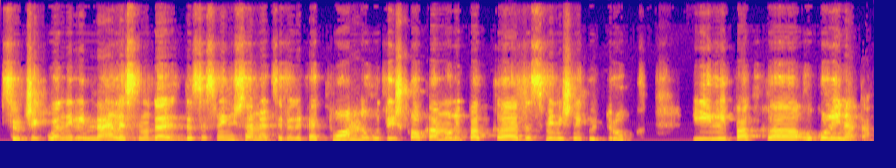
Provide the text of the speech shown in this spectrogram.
се очекува нели најлесно да да се смениш самиот себе, дека е тоа многу тешко, а камоли пак да смениш некој друг или пак а, околината.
